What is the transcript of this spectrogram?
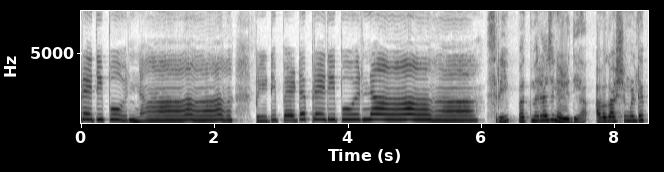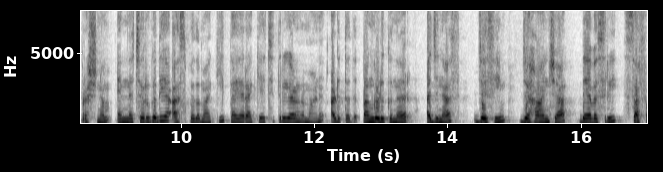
പ്രതിപൂർണ. പിടിപ്പെട്ട പ്രതിപൂർണ. ശ്രീ പത്മരാജൻ എഴുതിയ അവകാശങ്ങളുടെ പ്രശ്നം എന്ന ചെറുകഥയെ ആസ്പദമാക്കി തയ്യാറാക്കിയ ചിത്രീകരണമാണ് അടുത്തത്. പങ്കെടുക്കുന്നവർ അജ്നാസ് ജസീം ജഹാൻ ഷാ ദേവശ്രീ സഫ.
